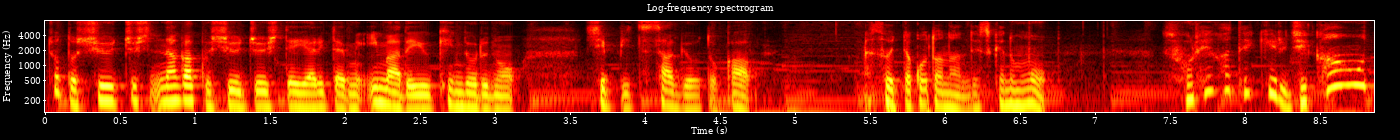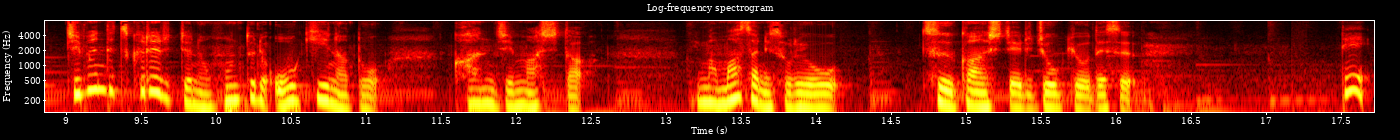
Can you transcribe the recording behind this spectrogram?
ちょっと集中し長く集中してやりたい今でいう Kindle の執筆作業とかそういったことなんですけどもそれができる時間を自分で作れるっていうのは本当に大きいなと感じました今まさにそれを痛感している状況です。で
